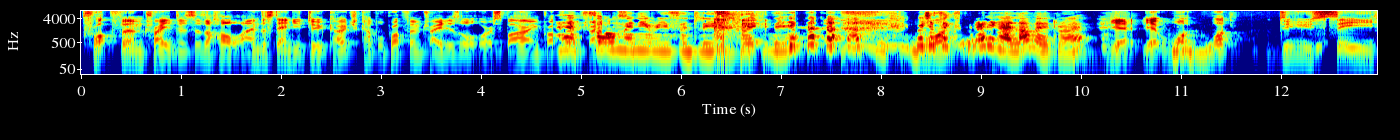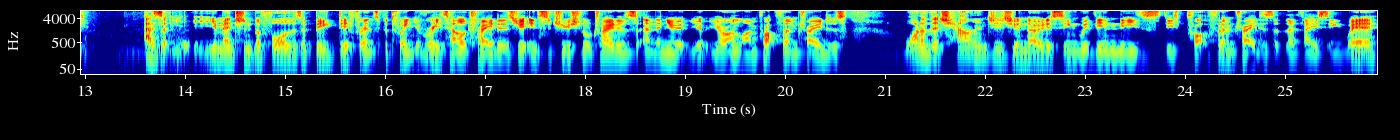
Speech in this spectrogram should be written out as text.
prop firm traders as a whole, I understand you do coach a couple prop firm traders or, or aspiring prop I had traders. so many recently. Which What- is exciting. I love it, right? Yeah, yeah. What what do you see as you mentioned before? There's a big difference between your retail traders, your institutional traders, and then your your, your online prop firm traders. What are the challenges you're noticing within these these prop firm traders that they're facing? Where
